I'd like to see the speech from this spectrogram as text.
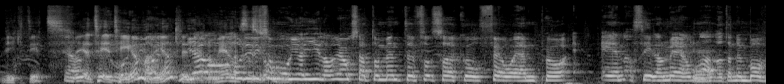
Viktigt. Ja. Det är tema egentligen Ja, genom hela och, det liksom, och jag gillar det också att de inte försöker få en på ena sidan mer än den andra, utan den bara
